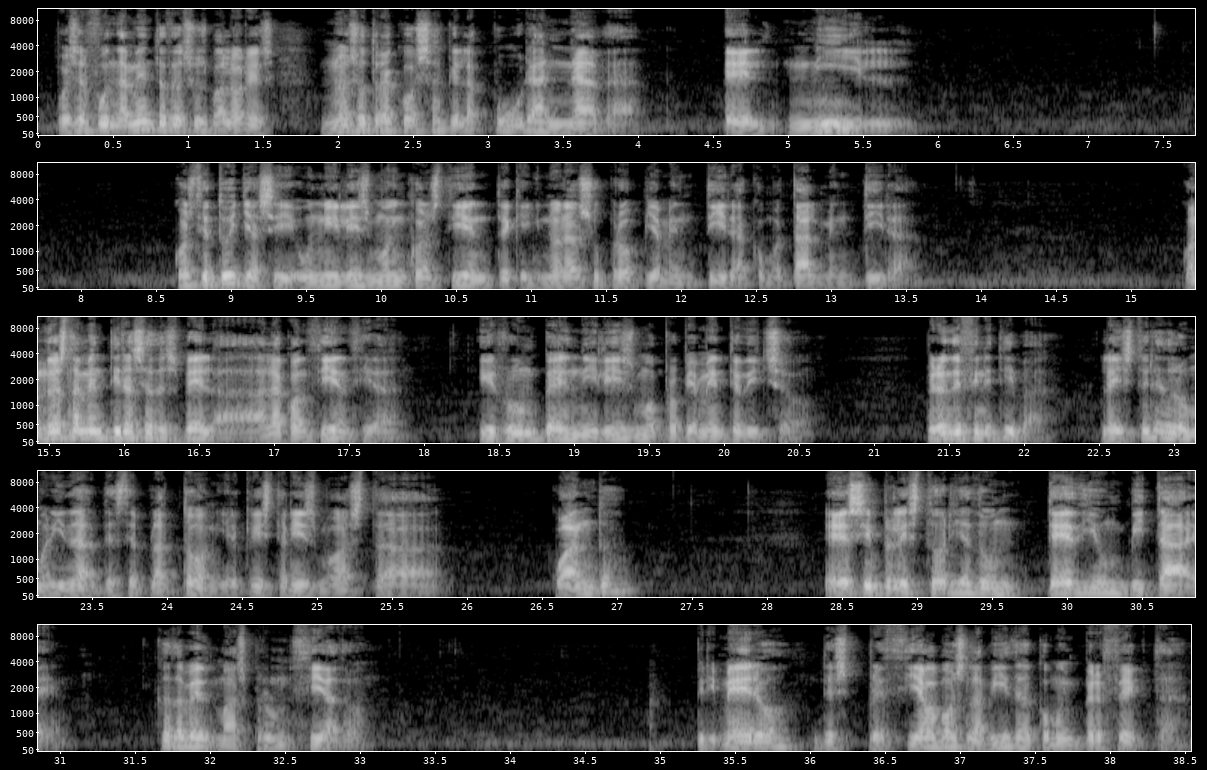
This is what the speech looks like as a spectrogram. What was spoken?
pues el fundamento de sus valores no es otra cosa que la pura nada, el nihil. Constituye así un nihilismo inconsciente que ignora su propia mentira como tal mentira. Cuando esta mentira se desvela a la conciencia, irrumpe el nihilismo propiamente dicho. Pero en definitiva, la historia de la humanidad desde Platón y el cristianismo hasta... ¿Cuándo? Es siempre la historia de un tedium vitae, cada vez más pronunciado. Primero despreciábamos la vida como imperfecta,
